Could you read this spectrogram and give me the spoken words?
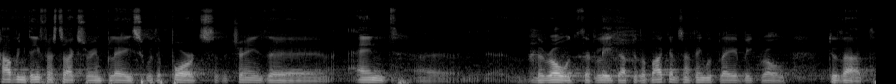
having the infrastructure in place with the ports, the trains, the, and the roads that lead up to the Balkans, I think would play a big role to that.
